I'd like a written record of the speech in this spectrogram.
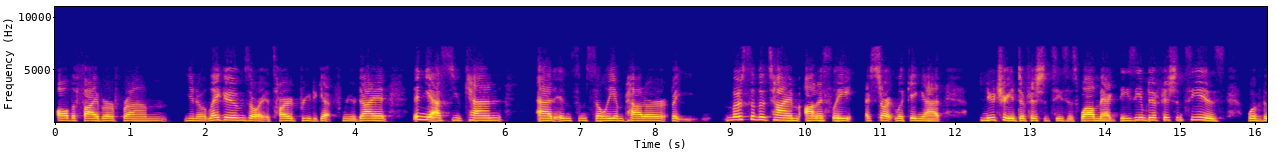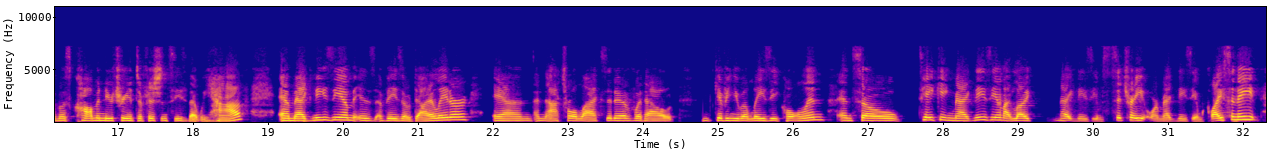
all the fiber from, you know, legumes or it's hard for you to get from your diet, then yes, you can add in some psyllium powder. But most of the time, honestly, I start looking at nutrient deficiencies as well. Magnesium deficiency is one of the most common nutrient deficiencies that we have. And magnesium is a vasodilator and a natural laxative without giving you a lazy colon. And so taking magnesium, I like magnesium citrate or magnesium glycinate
